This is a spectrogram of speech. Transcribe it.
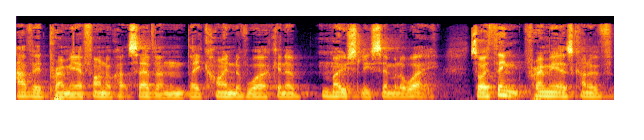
Avid, Premiere, Final Cut Seven. They kind of work in a mostly similar way. So I think Premiere's kind of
